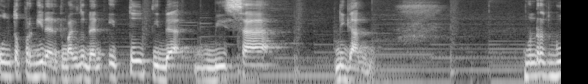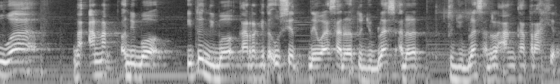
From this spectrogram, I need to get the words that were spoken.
untuk pergi dari tempat itu dan itu tidak bisa diganggu. Menurut gua anak dibawa itu dibawa karena kita usia dewasa adalah 17 adalah 17 adalah angka terakhir.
